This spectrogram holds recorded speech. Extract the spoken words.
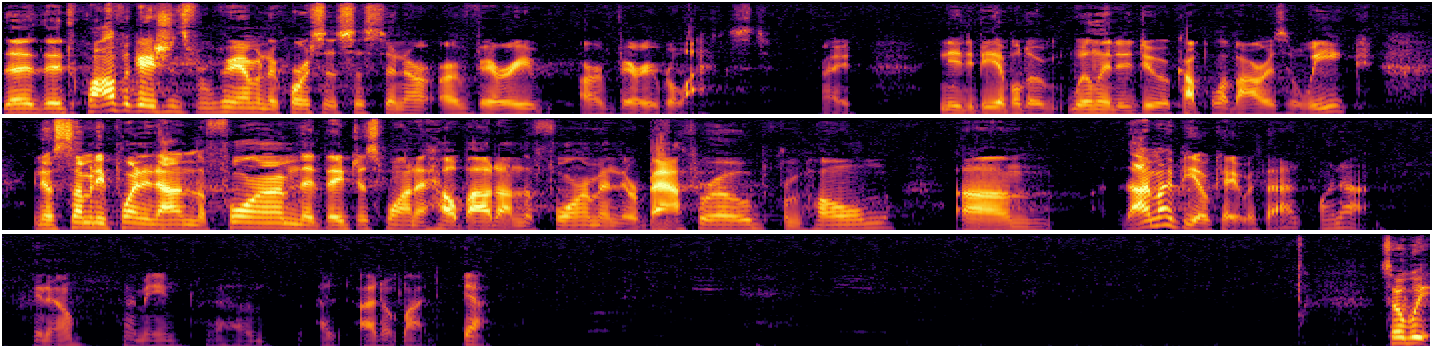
The, the qualifications for becoming a course assistant are, are very, are very relaxed, right? You need to be able to, willing to do a couple of hours a week. You know, somebody pointed out in the forum that they just want to help out on the forum in their bathrobe from home. Um, I might be okay with that. Why not? You know, I mean, um, I, I don't mind. Yeah. So we,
